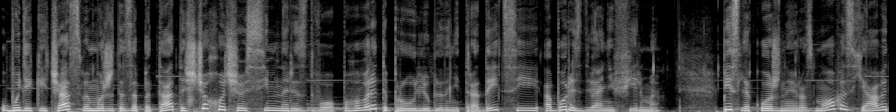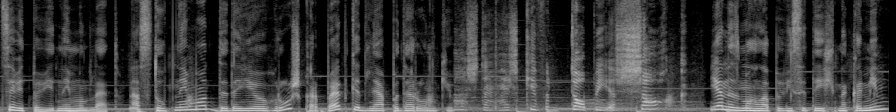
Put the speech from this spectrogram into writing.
У будь-який час ви можете запитати, що хоче усім на Різдво, поговорити про улюблені традиції або різдвяні фільми. Після кожної розмови з'явиться відповідний мудлет. Наступний мод додає у гру шкарпетки для подарунків. Я не змогла повісити їх на камін.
